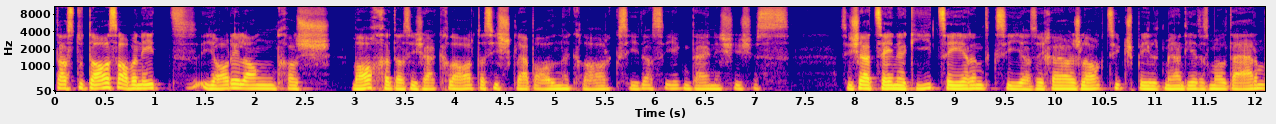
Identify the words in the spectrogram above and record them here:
dass du das aber nicht jahrelang kannst machen, das ist auch klar. Das ist, glaube ich, allen klar gewesen, dass irgendein ist es es war auch zu energiezehrend. Gewesen. Also ich habe ja Schlagzeug gespielt, wir haben jedes Mal den Arm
